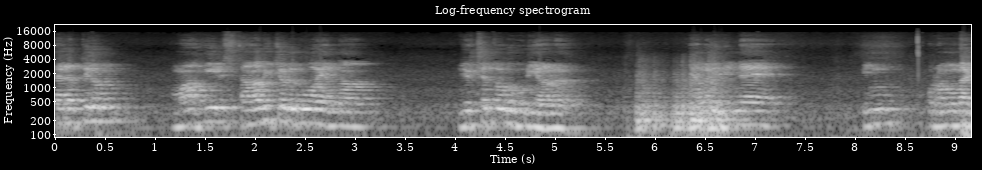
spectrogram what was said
തരത്തിലും മാഹിയിൽ സ്ഥാപിച്ചെടുക്കുക എന്ന ലക്ഷ്യത്തോടു കൂടിയാണ് ഞങ്ങൾ ഇതിന്റെ പിൻപുറങ്ങൾ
